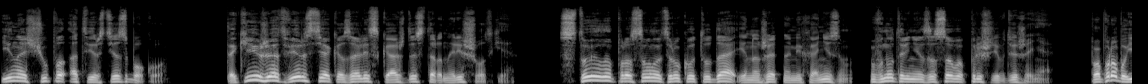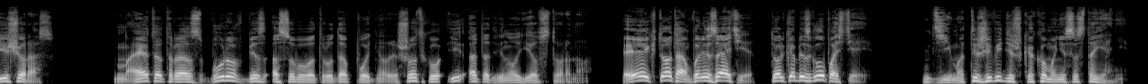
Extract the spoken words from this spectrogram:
и нащупал отверстие сбоку. Такие же отверстия оказались с каждой стороны решетки. Стоило просунуть руку туда и нажать на механизм, внутренние засовы пришли в движение. Попробуй еще раз. На этот раз Буров без особого труда поднял решетку и отодвинул ее в сторону. «Эй, кто там? Вылезайте! Только без глупостей!» «Дима, ты же видишь, в каком они состоянии!»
